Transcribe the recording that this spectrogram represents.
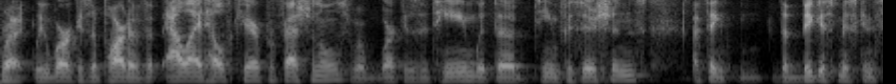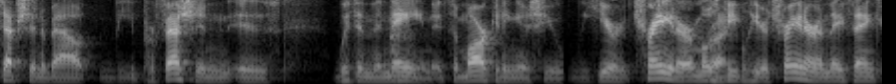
Right. We work as a part of allied healthcare professionals. We work as a team with the team physicians. I think the biggest misconception about the profession is within the name. It's a marketing issue. We hear trainer. Most Right. people hear trainer and they think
